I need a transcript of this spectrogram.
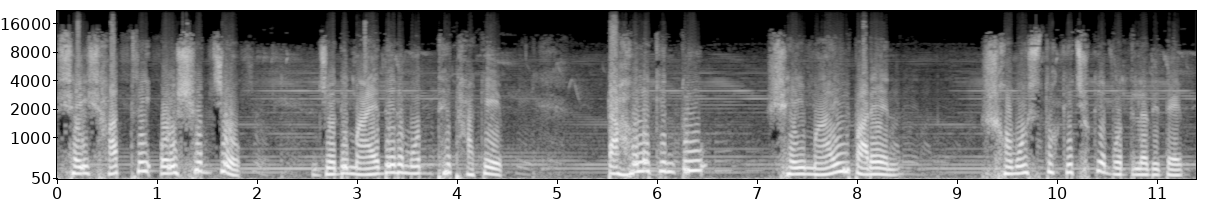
সেই সাত্রী ঐশ্বর্য যদি মায়েদের মধ্যে থাকে, তাহলে কিন্তু সেই মাই পারেন সমস্ত কিছুকে বদলে দিতে।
